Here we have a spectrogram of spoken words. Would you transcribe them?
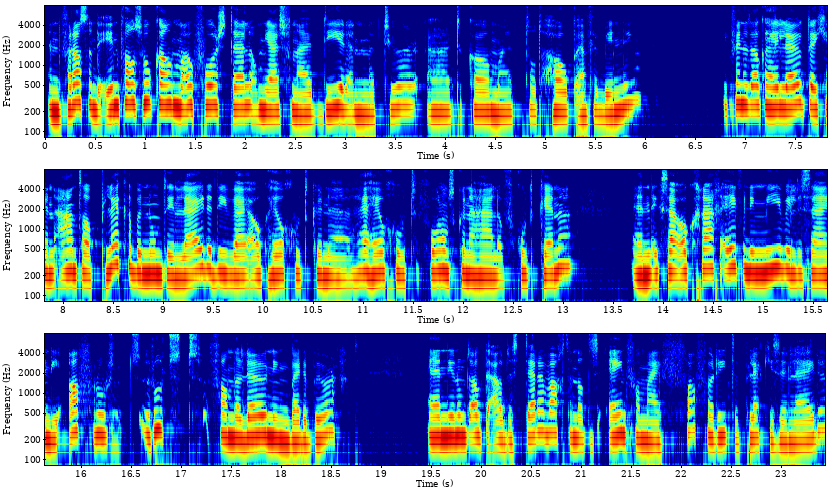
een verrassende invalshoek kan ik me ook voorstellen om juist vanuit dier en natuur uh, te komen tot hoop en verbinding. Ik vind het ook heel leuk dat je een aantal plekken benoemt in Leiden die wij ook heel goed, kunnen, heel goed voor ons kunnen halen of goed kennen. En ik zou ook graag even die mier willen zijn die afroest van de leuning bij de burcht. En die noemt ook de Oude Sterrenwacht. En dat is een van mijn favoriete plekjes in Leiden.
